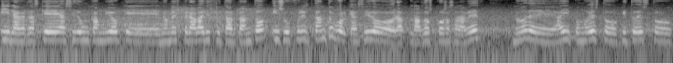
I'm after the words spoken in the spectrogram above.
Y la verdad es que ha sido un cambio que no me esperaba disfrutar tanto y sufrir tanto porque ha sido las dos cosas a la vez, ¿no? De, ay, pongo esto, quito esto,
